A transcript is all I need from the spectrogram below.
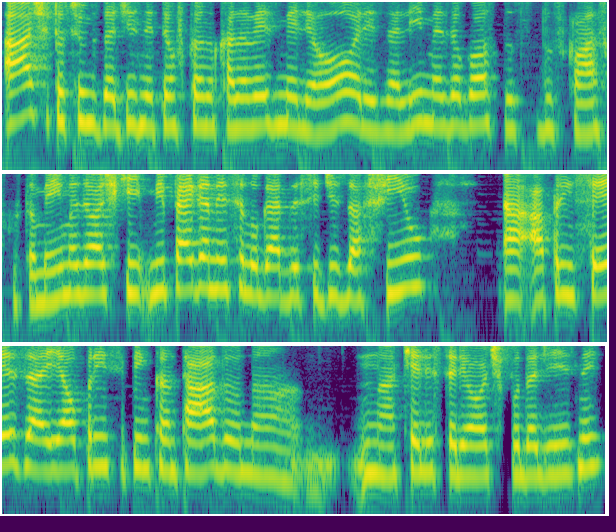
acho que os filmes da Disney estão ficando cada vez melhores ali, mas eu gosto dos, dos clássicos também. Mas eu acho que me pega nesse lugar desse desafio a, a princesa e ao príncipe encantado na, naquele estereótipo da Disney.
